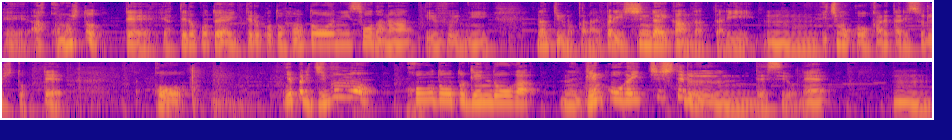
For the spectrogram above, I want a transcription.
えー、あ、この人ってやってることや言ってること本当にそうだなっていうふうに、なんていうのかな、やっぱり信頼感だったり、うん、一目置かれたりする人って、こう、やっぱり自分の行動と言動が、ね、原稿が一致してるんですよね。うん。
